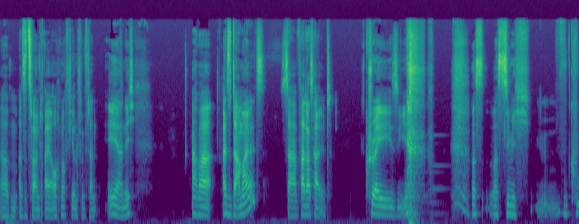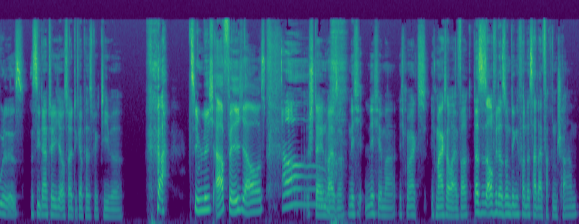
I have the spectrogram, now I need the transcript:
Ähm, also zwei und drei auch noch, vier und fünf dann eher nicht. Aber also damals sah, war das halt crazy. was, was ziemlich cool ist. Das sieht natürlich aus heutiger Perspektive ziemlich affig aus. Oh. Stellenweise. Nicht, nicht immer. Ich mag's, ich mag's auch einfach. Das ist auch wieder so ein Ding von, das hat einfach einen Charme.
